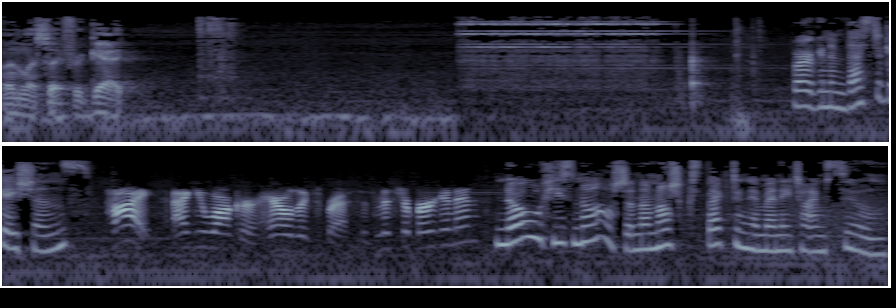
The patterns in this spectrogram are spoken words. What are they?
Unless I forget. Bergen Investigations. Hi, Aggie Walker, Herald Express. Is Mr. Bergen in? No, he's not, and I'm not expecting him anytime soon.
